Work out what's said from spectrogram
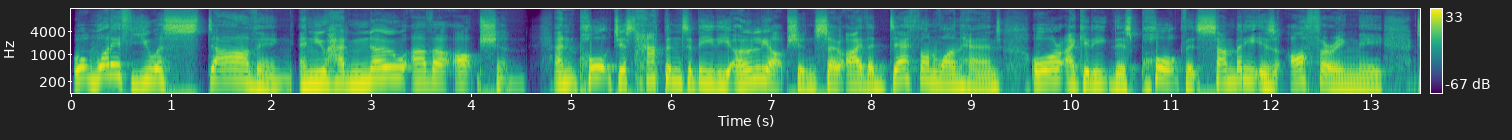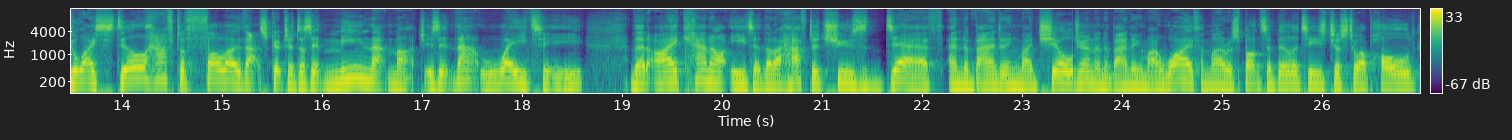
Well, what if you were starving and you had no other option? And pork just happened to be the only option. So either death on one hand, or I could eat this pork that somebody is offering me. Do I still have to follow that scripture? Does it mean that much? Is it that weighty that I cannot eat it, that I have to choose death and abandoning my children and abandoning my wife and my responsibilities just to uphold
